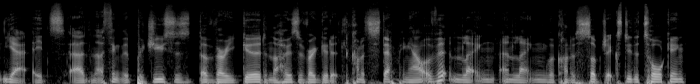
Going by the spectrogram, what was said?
yeah, it's. I think the producers are very good, and the hosts are very good at kind of stepping out of it and letting and letting the kind of subjects do the talking,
